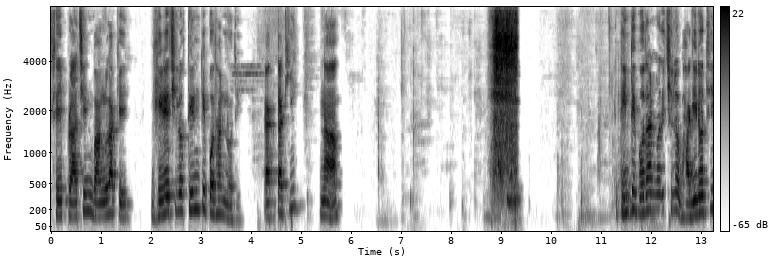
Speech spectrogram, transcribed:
সেই প্রাচীন বাংলাকে ঘিরে ছিল তিনটি প্রধান নদী। একটা কি? না। তিনটি প্রধান নদী ছিল ভাগীরথী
